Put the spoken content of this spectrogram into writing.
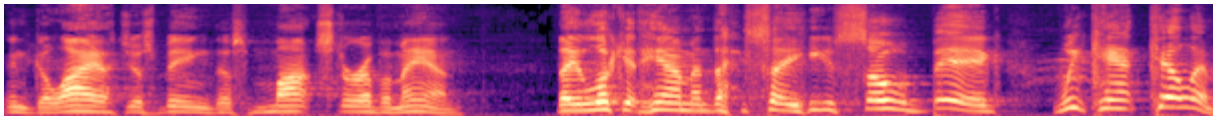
And Goliath just being this monster of a man. They look at him and they say, He's so big, we can't kill him.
